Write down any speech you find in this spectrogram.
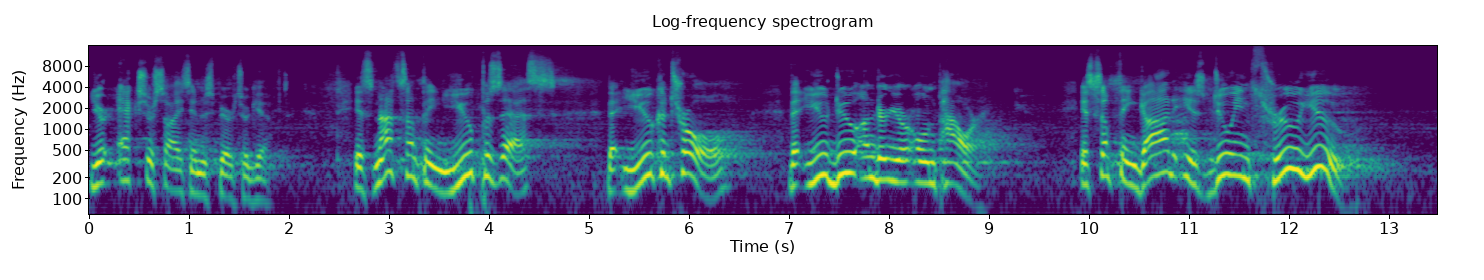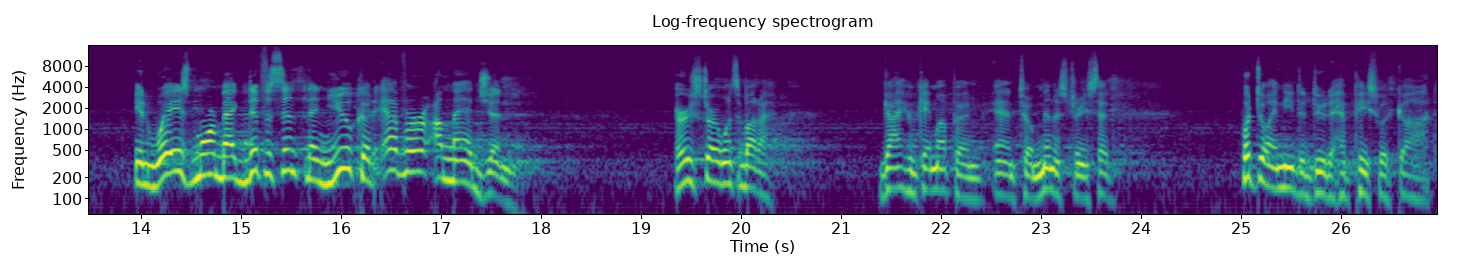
You're exercising a spiritual gift. It's not something you possess, that you control, that you do under your own power. It's something God is doing through you in ways more magnificent than you could ever imagine. I heard a story once about a guy who came up and, and to a minister and he said, What do I need to do to have peace with God?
